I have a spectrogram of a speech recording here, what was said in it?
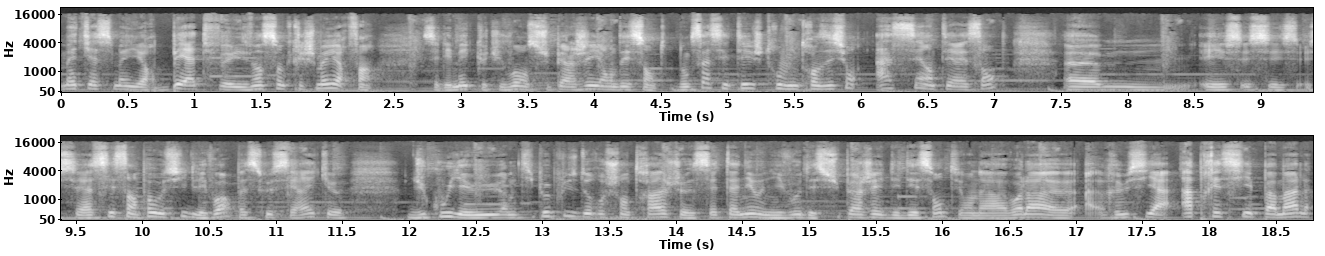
Matthias Mayer, Beat Feuille, Vincent Krischmeier. Enfin, c'est des mecs que tu vois en Super G et en descente. Donc, ça, c'était, je trouve, une transition assez intéressante. Euh, et c'est assez sympa aussi de les voir parce que c'est vrai que du coup, il y a eu un petit peu plus de rechantrage euh, cette année au niveau des Super G et des descentes. Et on a voilà, réussi à apprécier pas mal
